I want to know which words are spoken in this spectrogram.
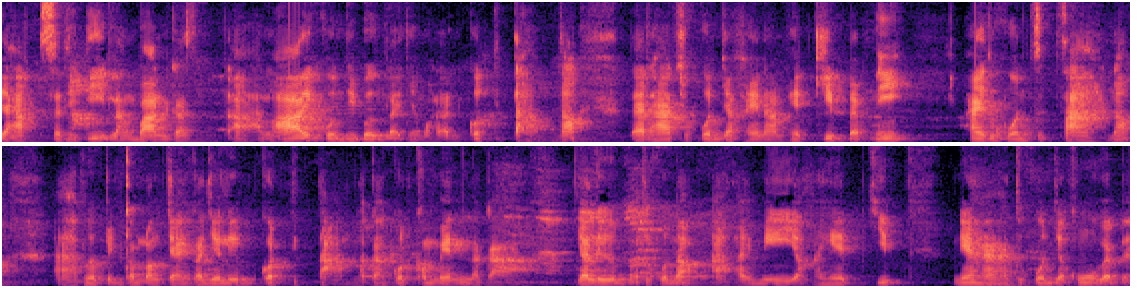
อยากสถิติหลังบ้านก็อ่าหลายคนที่เบิ่งแล้วยังบ่ทันกดติดตามเนาะแต่ถ้าทุกคนอยากให้นำเฮ็ดคลิปแบบนี้ให้ทุกคนศึกษาเนาะอ่าเพื่อเป็นกำลังใจก็อย่าลืมกดติดตามแล้วก็กดคอมเมนต์แล้วก็อย่าลืมเนาะทุกคนเนาะอ่าใครมีอยากให้เฮ็ดคลิปเนื้อหาทุกคนอยากรู้แบบใด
